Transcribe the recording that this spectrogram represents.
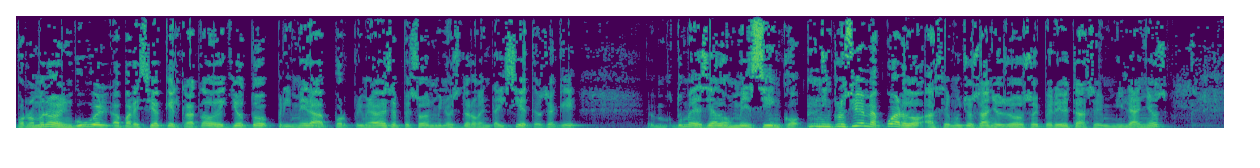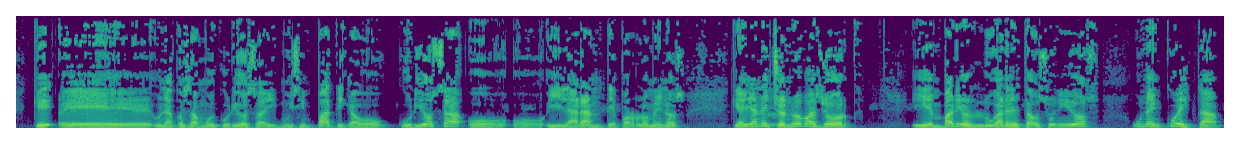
por lo menos en Google aparecía que el Tratado de Kioto primera, por primera vez empezó en 1997, o sea que mm, tú me decías 2005. Inclusive me acuerdo, hace muchos años, yo soy periodista hace mil años, que eh, una cosa muy curiosa y muy simpática, o curiosa o, o hilarante por lo menos, que habían hecho en Nueva York y en varios lugares de Estados Unidos una encuesta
